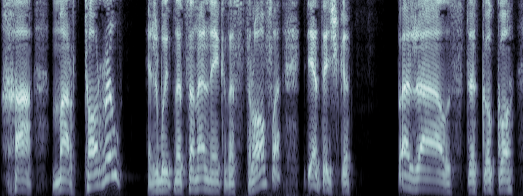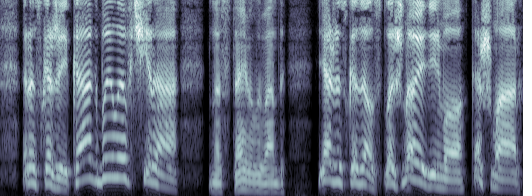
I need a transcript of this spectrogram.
Х. Марторрелл, это же будет национальная катастрофа, деточка. Пожалуйста, Коко, расскажи, как было вчера, — настаивал Иванда. Я же сказал, сплошное дерьмо, кошмар.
